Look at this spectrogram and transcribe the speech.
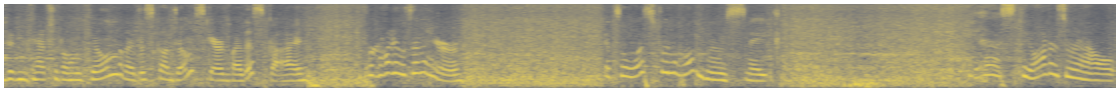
Didn't catch it on film, but I just got jump scared by this guy. Forgot he was in here. It's a western hognose snake. Yes, the otters are out.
